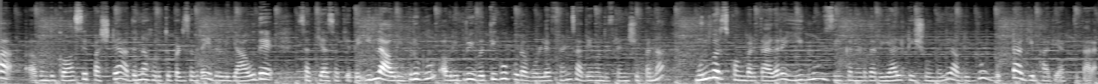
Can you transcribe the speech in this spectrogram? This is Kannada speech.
ಒಂದು ಗಾಸಿಪ್ ಅಷ್ಟೇ, ಅದನ್ನು ಹೊರತುಪಡಿಸಿದ್ರೆ ಇದರಲ್ಲಿ ಯಾವುದೇ ಸತ್ಯಾಸತ್ಯತೆ ಇಲ್ಲ. ಅವರಿಬ್ರಿಗೂ ಅವರಿಬ್ಬರು ಇವತ್ತಿಗೂ ಕೂಡ ಒಳ್ಳೆ ಫ್ರೆಂಡ್ಸ್ ಅದೇ ಒಂದು ಫ್ರೆಂಡ್ಶಿಪ್ಪನ್ನು ಮುಂದುವರಿಸ್ಕೊಂಡು ಬರ್ತಾ ಇದ್ದಾರೆ ಈಗಲೂ ಜಿ ಕನ್ನಡದ ರಿಯಾಲಿಟಿ ಶೋನಲ್ಲಿ ಅವರಿಬ್ಬರು ಒಟ್ಟಾಗಿ ಭಾಗಿಯಾಗ್ತಿದ್ದಾರೆ.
